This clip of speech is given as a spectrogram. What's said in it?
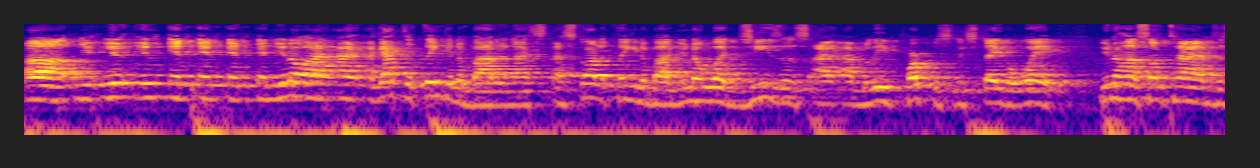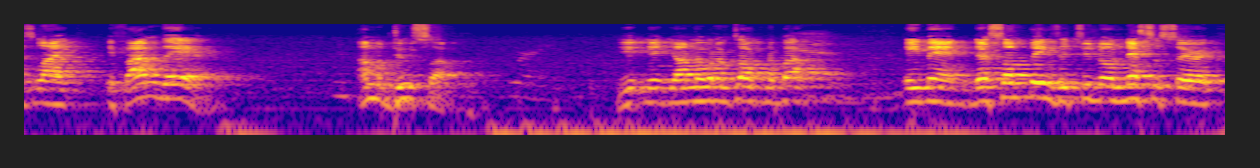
uh, you, you, and, and, and, and, you know, I, I got to thinking about it, and I, I started thinking about, you know what, Jesus, I, I believe, purposely stayed away. You know how sometimes it's like, if I'm there, I'm going to do something. Y- y- y'all know what I'm talking about? Amen. There's some things that you know necessary.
